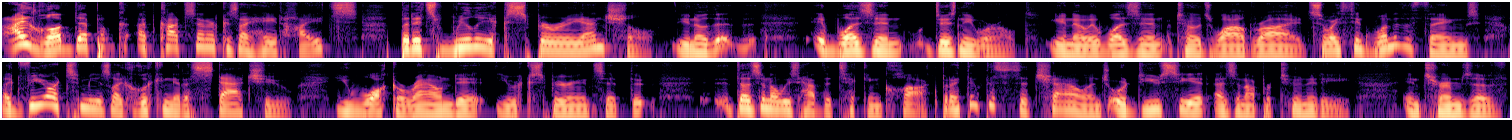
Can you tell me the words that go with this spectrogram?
I loved Ep- Epcot Center because I hate heights, but it's really experiential. You know, the, the- it wasn't Disney World. You know, it wasn't Toad's Wild Ride. So I think one of the things, like VR to me, is like looking at a statue. You walk around it, you experience it. It doesn't always have the ticking clock, but I think this is a challenge. Or do you see it as an opportunity in terms of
